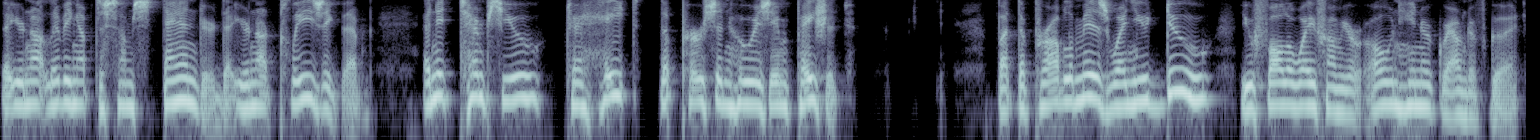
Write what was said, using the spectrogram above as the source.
that you're not living up to some standard, that you're not pleasing them. And it tempts you to hate the person who is impatient. But the problem is when you do, you fall away from your own inner ground of good.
